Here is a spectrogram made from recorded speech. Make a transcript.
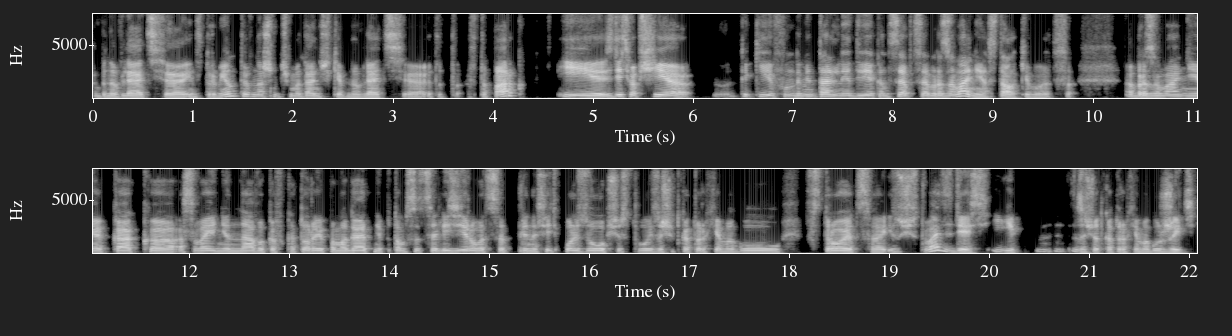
обновлять э, инструменты в нашем чемоданчике, обновлять э, этот автопарк. И здесь вообще такие фундаментальные две концепции образования сталкиваются образование как э, освоение навыков, которые помогают мне потом социализироваться, приносить пользу обществу, и за счет которых я могу встроиться и существовать здесь, и за счет которых я могу жить.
